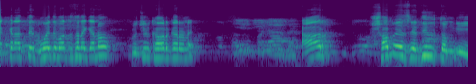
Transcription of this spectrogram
এক রাত্রে ঘুমাইতে পারতেছে না কেন? প্রচুর খাওয়ার কারণে। আর সবে যে দিল তঙ্গি,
